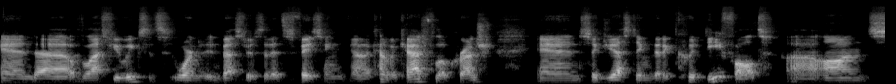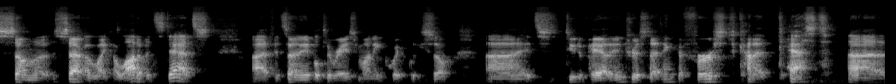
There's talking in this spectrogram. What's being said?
And uh, over the last few weeks it's warned investors that it's facing uh, kind of a cash flow crunch and suggesting that it could default uh, on some like a lot of its debts uh, if it's unable to raise money quickly. So uh, it's due to pay out interest. I think the first kind of test uh,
